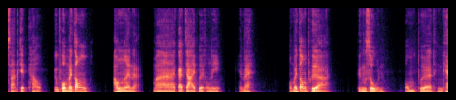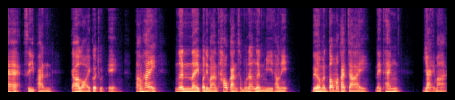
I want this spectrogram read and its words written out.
4.37 เท่า คือผมไม่ต้องเอาเงินอะมากระจายเผื่อตรงนี้เห็นไหมผมไม่ต้องเผื่อถึงศูนย์ผมเผื่อถึงแค่ 4,900 กว่าจุดเอง ทำให้เงินในปริมาณเท่ากันสมมุติว่าเงินมีเท่านี้ เดิมมันต้องมากระจายในแท่งใหญ่มาก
